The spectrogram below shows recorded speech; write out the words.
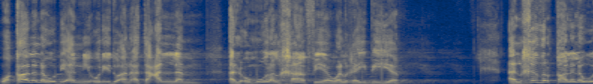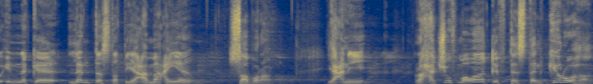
وقال له بأني أريد أن أتعلم الأمور الخافية والغيبية الخضر قال له إنك لن تستطيع معي صبرا. يعني راح تشوف مواقف تستنكرها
